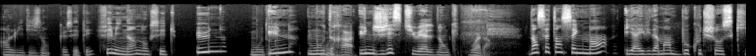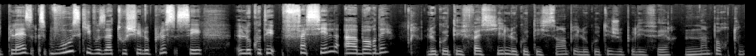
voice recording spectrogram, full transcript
en lui disant que c'était féminin. Donc, c'est une mudra. Une mudra, une gestuelle donc. Voilà. Dans cet enseignement, il y a évidemment beaucoup de choses qui plaisent. Vous, ce qui vous a touché le plus, c'est le côté facile à aborder? Le côté facile, le côté simple et le côté je peux les faire n'importe où,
